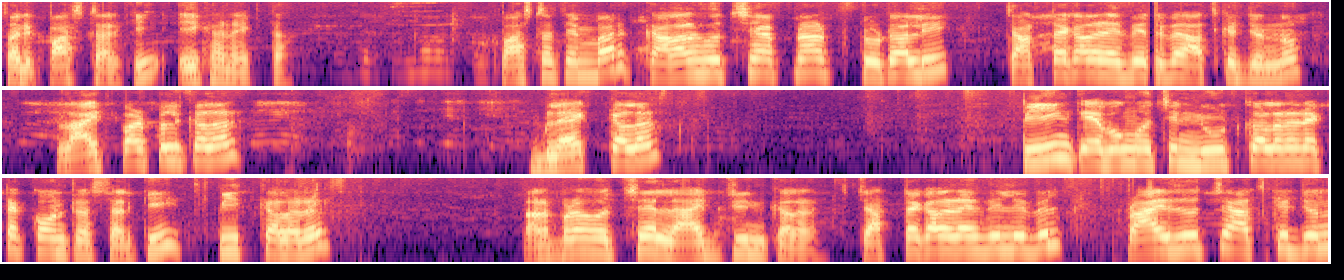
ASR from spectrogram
সরি পাঁচটা আর কি, এইখানে একটা। পাঁচটা চেম্বার। কালার হচ্ছে আপনার টোটালি চারটা কালার অ্যাভেলেবেল আজকের জন্য। Light purple colour black colour pink এবং হচ্ছে নুট কালারের একটা কন্ট্রাস্ট আর কি পিট কালারের। তারপরে হচ্ছে লাইট গ্রিন কালার, চারটা কালার অ্যাভেলেবেল প্রাইস হচ্ছে আজকের জন্য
